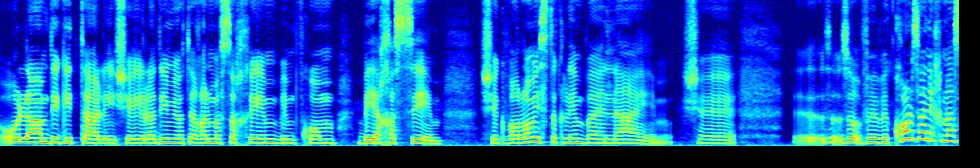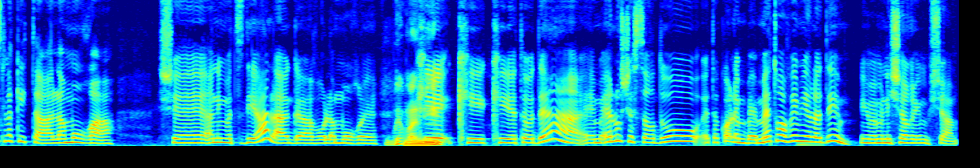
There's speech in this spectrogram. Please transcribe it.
uh, עולם דיגיטלי, שילדים יותר על מסכים במקום ביחסים, שכבר לא מסתכלים בעיניים, ש... זו, ו, וכל זה נכנס לכיתה, למורה. שאני מצדיעה לה, אגב, או למורה. גם כי, אני. כי, כי, כי אתה יודע, הם אלו ששרדו את הכל, הם באמת אוהבים ילדים, אם הם נשארים שם.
